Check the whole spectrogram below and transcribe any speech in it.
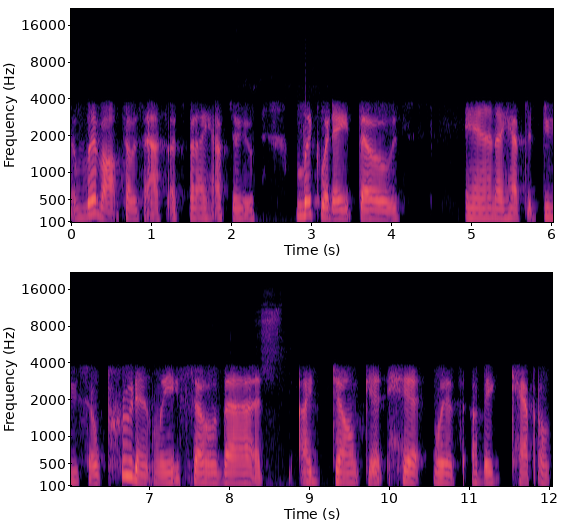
to live off those assets, but I have to liquidate those, and I have to do so prudently so that I don't get hit with a big capital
